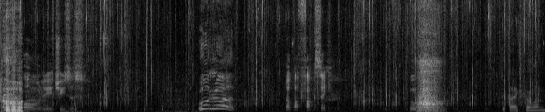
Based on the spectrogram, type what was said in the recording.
Holy Jesus. Oh, for fuck's sake. Ooh, Did I kill one?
